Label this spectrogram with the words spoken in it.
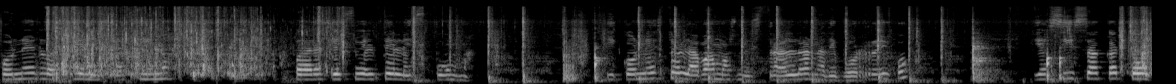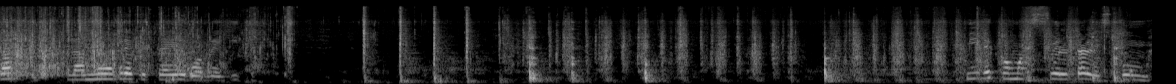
ponerlo aquí en nuestra tina para que suelte la espuma. Y con esto lavamos nuestra lana de borrego y así saca toda la mugre que trae el borreguito. Mire cómo suelta la espuma.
